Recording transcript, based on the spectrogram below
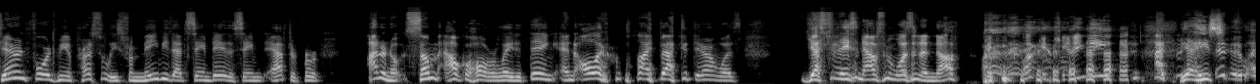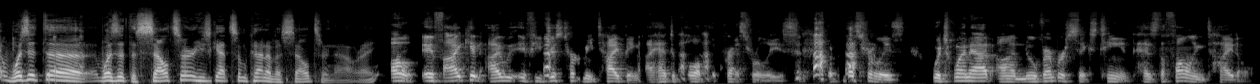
Darren forwards me a press release from maybe that same day, the same after for I don't know some alcohol related thing, and all I replied back to Darren was, "Yesterday's announcement wasn't enough." Are you fucking kidding me? yeah, he's was it the was it the seltzer? He's got some kind of a seltzer now, right? Oh, if I can, I if you just heard me typing, I had to pull up the press release. The press release, which went out on November sixteenth, has the following title:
